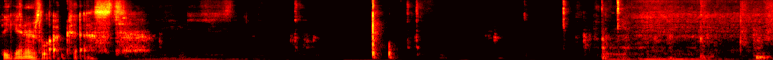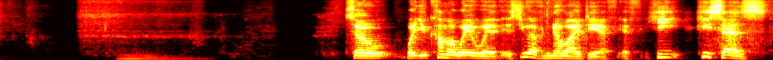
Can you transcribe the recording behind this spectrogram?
beginner's luck test. So what you come away with is you have no idea if, if he he says,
